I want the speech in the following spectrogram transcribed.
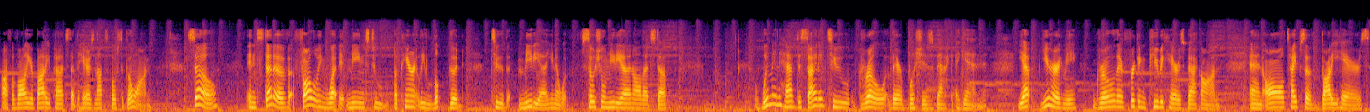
off of all your body parts that the hair is not supposed to go on. So, instead of following what it means to apparently look good to the media, you know, with social media and all that stuff, women have decided to grow their bushes back again. Yep, you heard me. Grow their freaking pubic hairs back on and all types of body hairs.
